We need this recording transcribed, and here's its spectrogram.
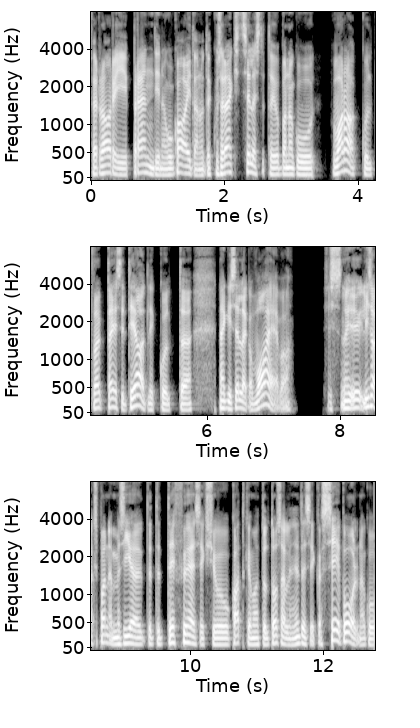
Ferrari brändi nagu ka aidanud, et kui sa rääkisid sellest, et ta juba nagu varakult, täiesti teadlikult äh, nägi sellega vaeva, siis no lisaks paneme siia, et, et F1-s, eks ju, katkematult osalen ja nii edasi, kas see pool nagu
